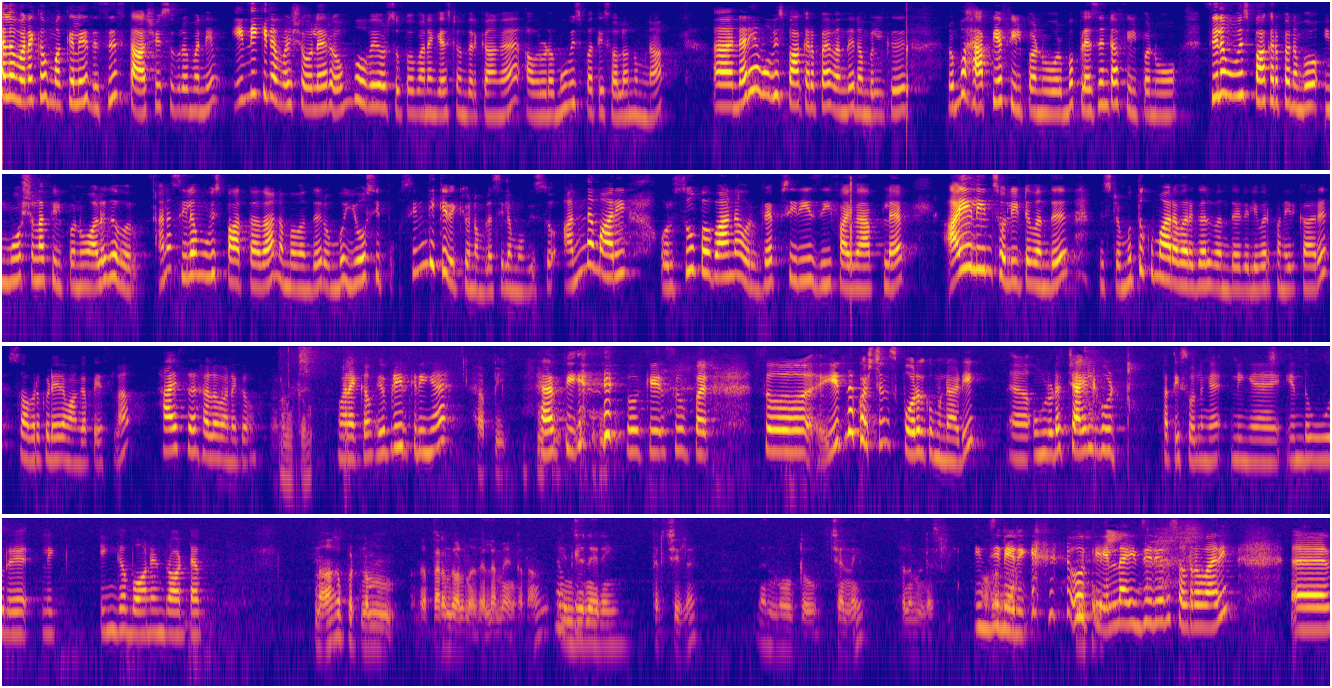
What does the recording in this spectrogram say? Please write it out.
Hello வணக்கம் மக்களே. This is Tashi Subramaniam இன்னைக்கு நம்ம ஷோவில் ரொம்பவே ஒரு சூப்பரான கெஸ்ட் வந்திருக்காங்க. அவரோட மூவிஸ் பற்றி சொல்லணும்னா நிறைய மூவிஸ் பார்க்குறப்ப வந்து நம்மளுக்கு ரொம்ப ஹாப்பியாக ஃபீல் பண்ணுவோம் ரொம்ப ப்ளசண்ட்டாக ஃபீல் பண்ணுவோம். சில மூவிஸ் பார்க்குறப்ப நம்ம இமோஷனலாக ஃபீல் பண்ணுவோம் அழுக வரும். ஆனால் சில மூவிஸ் பார்த்தா தான் நம்ம வந்து ரொம்ப யோசிப்போம் சிந்திக்க வைக்கும் நம்மள சில மூவிஸ் ஸோ அந்த மாதிரி ஒரு சூப்பரான ஒரு வெப் சீரிஸ் ஜி ஃபைவ் ஆப்பில் அயலின்னு சொல்லிட்டு வந்து மிஸ்டர் முத்துக்குமார் அவர்கள் வந்து டெலிவர் பண்ணியிருக்காரு ஸோ அவர் கூட வாங்க பேசலாம். ஹாய் சார் ஹலோ வணக்கம். வணக்கம். வணக்கம். எப்படி இருக்கிறீங்க? Happy happy okay super so இந்த கொஸ்டின்ஸ் போகிறதுக்கு முன்னாடி உங்களோட சைல்ட்ஹுட் பற்றி சொல்லுங்கள் நீங்கள் எந்த ஊர்? லைக் எங்கே born and brought up? Nagapattinam பிறந்து வளர்ந்தது எல்லாமே அங்கே தான். இன்ஜினியரிங் திருச்சியில். Then move to Chennai film industry engineering okay எல்லா இன்ஜினியரும் சொல்கிற மாதிரி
